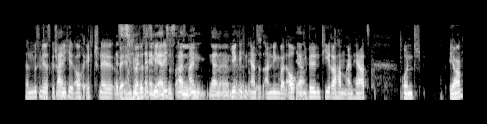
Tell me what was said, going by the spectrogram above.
dann müssen wir das Gespräch hier auch echt schnell Es ist beenden. Also mir es ist ein wirklich ein. Nein, nein, nein, wirklich nein, ein ernstes Anliegen, weil auch Ja. die wilden Tiere haben ein Herz. Und ja.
